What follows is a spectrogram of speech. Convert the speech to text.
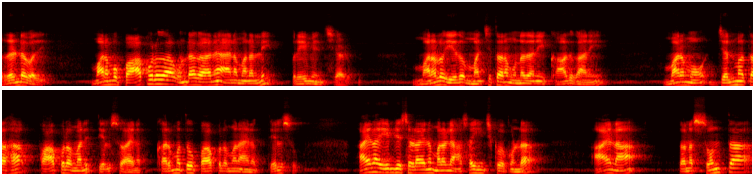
రెండవది మనము పాపులుగా ఉండగానే ఆయన మనల్ని ప్రేమించాడు. మనలో ఏదో మంచితనం ఉన్నదని కాదు కానీ మనము జన్మత పాపులమని తెలుసు. ఆయన కర్మతో పాపులమని ఆయనకు తెలుసు. ఆయన ఏం చేశాడు? ఆయన మనల్ని అసహించుకోకుండా ఆయన తన సొంత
